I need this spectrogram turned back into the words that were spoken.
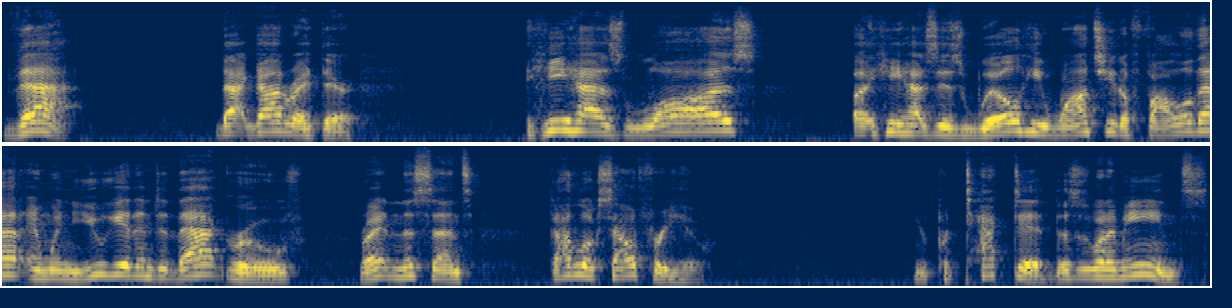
That. That God right there. He has laws. Uh, he has his will. He wants you to follow that. And when you get into that groove, right, in this sense, God looks out for you. You're protected. This is what it means.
